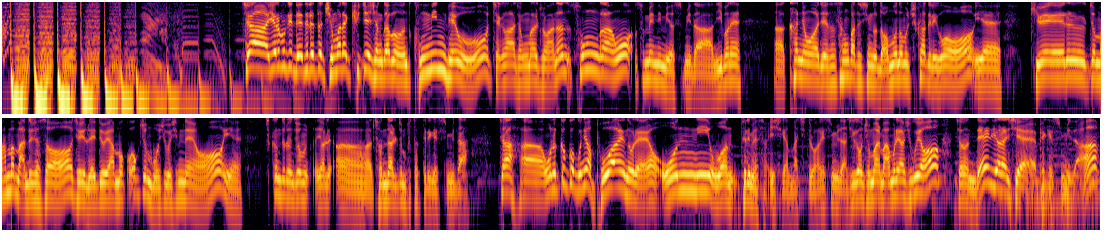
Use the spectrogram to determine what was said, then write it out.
자, 여러분께 내드렸던 주말의 퀴즈의 정답은 국민 배우 제가 정말 좋아하는 송강호 선배님이었습니다. 이번에 아, 칸 영화제에서 상 받으신 거 너무너무 축하드리고 예. 기회를 좀 한번 만드셔서 저희 라디오에 한번 꼭 좀 모시고 싶네요. 예. 측근들은 좀 열, 어, 전달 좀 부탁드리겠습니다. 자, 아, 오늘 끝곡은요. 보아의 노래예요. One 들으면서 이 시간 마치도록 하겠습니다. 즐거운 주말 마무리하시고요. 저는 내일 11시에 뵙겠습니다.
